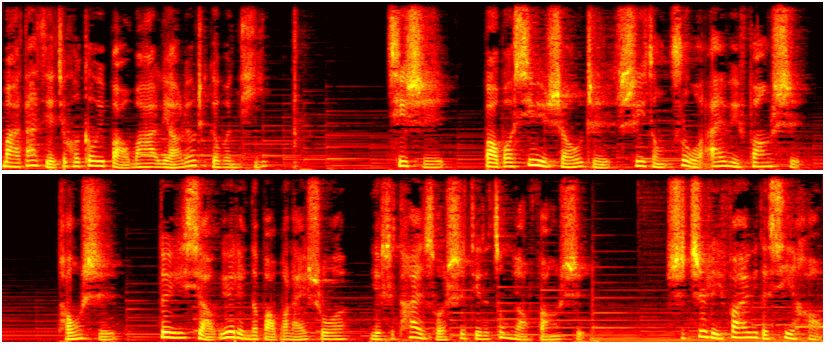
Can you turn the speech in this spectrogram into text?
马大姐就和各位宝妈聊聊这个问题。其实，宝宝吸吮手指是一种自我安慰方式，同时，对于小月龄的宝宝来说，也是探索世界的重要方式，是智力发育的信号，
